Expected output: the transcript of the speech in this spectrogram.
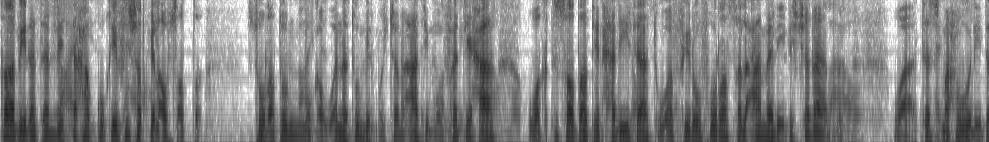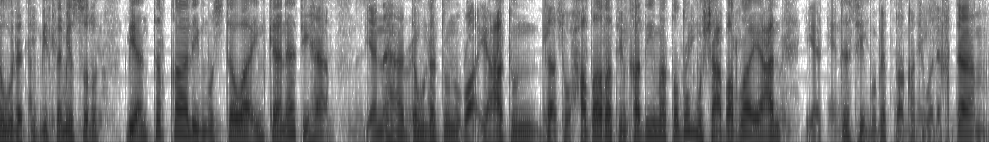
قابلة للتحقق في الشرق الأوسط. صورة مكونة من مجتمعات منفتحة واقتصادات حديثة توفر فرص العمل للشباب. وتسمح لدولة مثل مصر بأن ترقى لمستوى إمكاناتها لأنها دولة رائعة ذات حضارة قديمة تضم شعبا رائعا يتسم بالطاقة والإقدام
